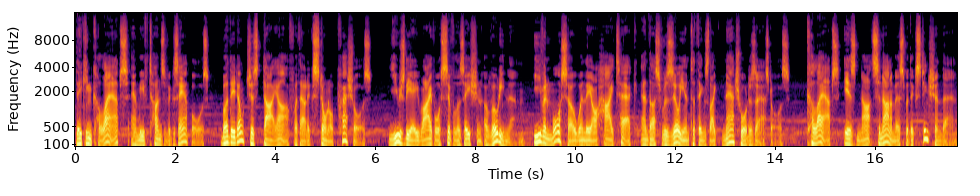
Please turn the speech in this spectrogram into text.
They can collapse, and we've tons of examples, but they don't just die off without external pressures usually a rival civilization eroding them, even more so when they are high tech and thus resilient to things like natural disasters. Collapse is not synonymous with extinction, then,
